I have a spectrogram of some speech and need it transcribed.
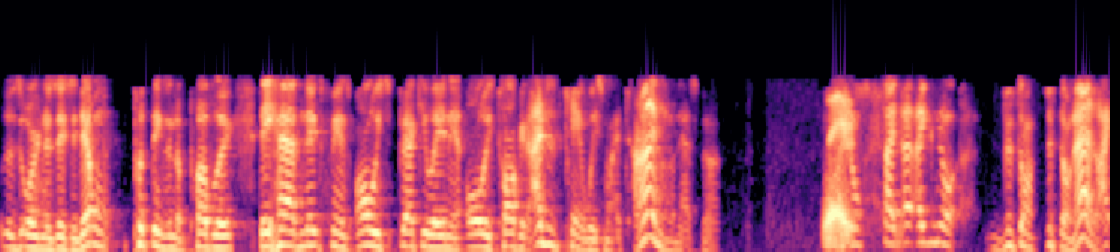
this organization. They don't put things in the public. They have Knicks fans always speculating and always talking. I just can't waste my time on that stuff. Right. You know, I, I, I- you know, just on just on that. I, I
